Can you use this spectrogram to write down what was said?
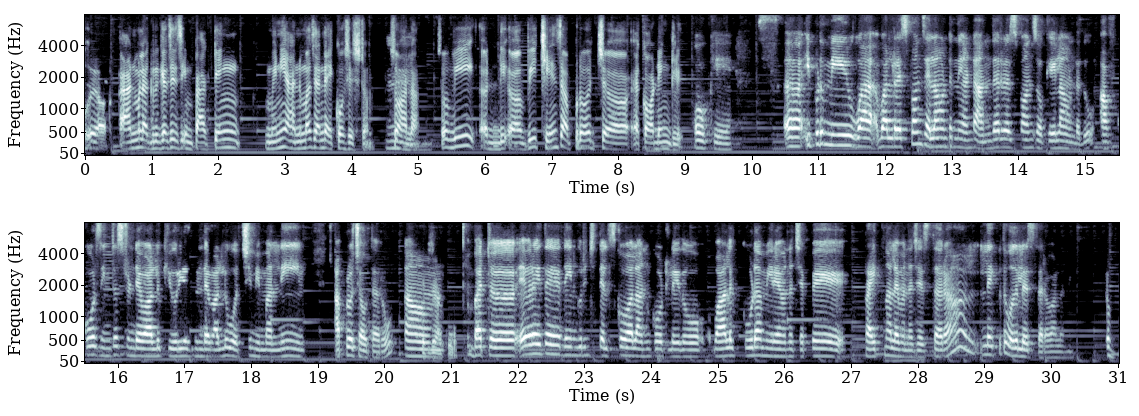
animal agriculture is impacting many animals and ecosystem so అలా. So we we change the approach accordingly okay ah, ఇప్పుడు మీరు వా- వాళ్ళ రెస్పాన్స్ ఎలా ఉంటుంది అంటే అందరి రెస్పాన్స్ ఒకేలా ఉండదు. అఫ్ కోర్స్ ఇంట్రెస్ట్ ఉండే వాళ్ళు క్యూరియస్ ఉండే వాళ్ళు వచ్చి మిమ్మల్ని అప్రోచ్ అవుతారు. బట్ ఎవరైతే దీని గురించి తెలుసుకోవాలనుకోవట్లేదో వాళ్ళకి కూడా మీరు ఏమైనా చెప్పే ప్రయత్నాలు ఏమైనా చేస్తారా? లేకపోతే వదిలేస్తారా వాళ్ళని?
